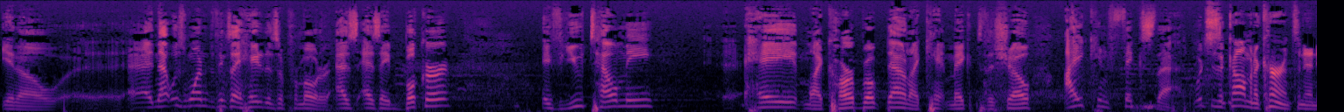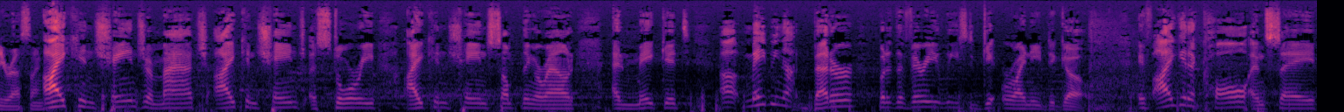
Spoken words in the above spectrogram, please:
you know, uh, and that was one of the things I hated as a promoter. As as a booker, if you tell me, "Hey, my car broke down, I can't make it to the show," I can fix that. Which is a common occurrence in indie wrestling. I can change a match. I can change a story. I can change something around and make it uh, maybe not better, but at the very least get where I need to go. If I get a call and say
